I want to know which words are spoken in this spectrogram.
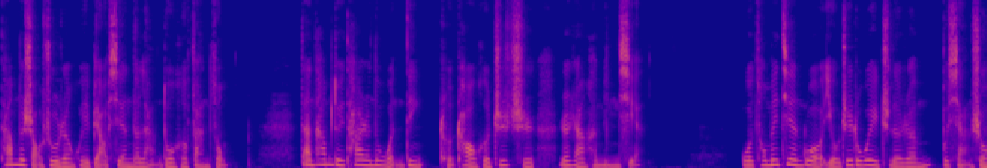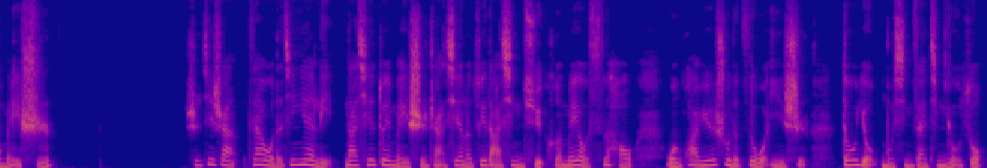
他们的少数人会表现的懒惰和放纵，但他们对他人的稳定、可靠和支持仍然很明显。我从没见过有这个位置的人不享受美食。实际上，在我的经验里，那些对美食展现了最大兴趣和没有丝毫文化约束的自我意识。都有木星在金牛座，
